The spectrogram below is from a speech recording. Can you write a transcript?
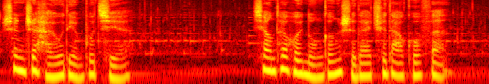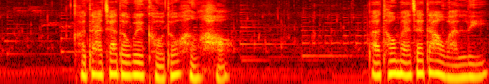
甚至还有点不洁，像退回农耕时代吃大锅饭。可大家的胃口都很好，把头埋在大碗里。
